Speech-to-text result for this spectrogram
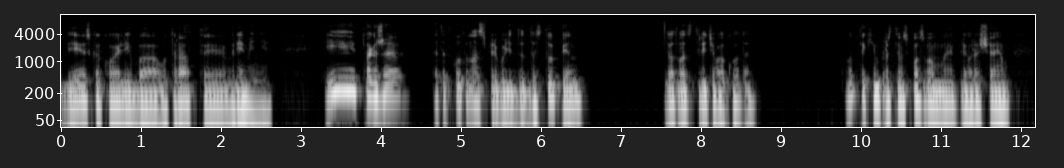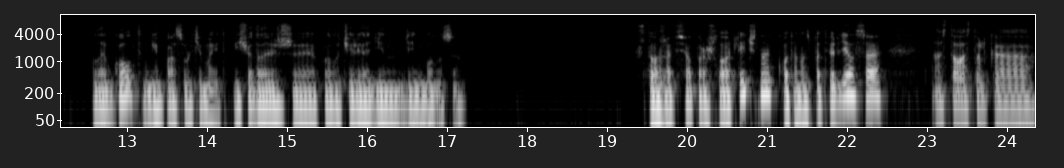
без какой-либо утраты времени. И также этот код у нас теперь будет доступен до 23 года. Вот таким простым способом мы превращаем Live Gold в Game Pass Ultimate. Еще даже получили один день бонуса. Что же, все прошло отлично, код у нас подтвердился. Осталось только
